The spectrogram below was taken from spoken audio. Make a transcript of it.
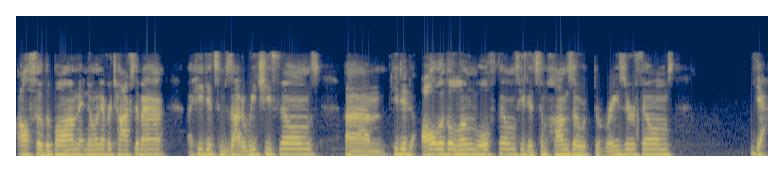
also the bomb that no one ever talks about. Uh, he did some Zatoichi films. Um, he did all of the Lone Wolf films. He did some Hanzo the Razor films. Yeah,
